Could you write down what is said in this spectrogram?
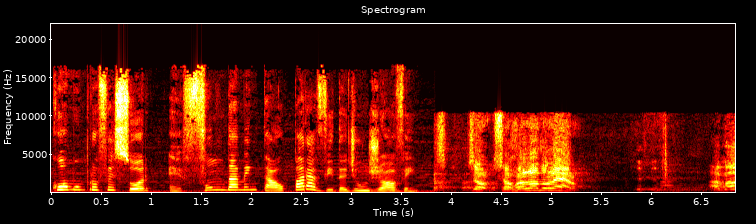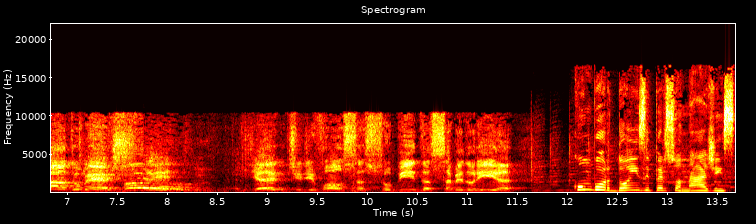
como um professor é fundamental para a vida de um jovem. Seu, seu Rolando Lero, amado mestre, diante de vossa subida sabedoria, com bordões e personagens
